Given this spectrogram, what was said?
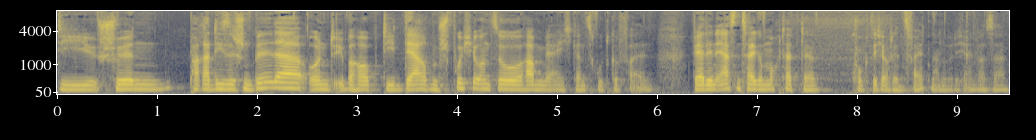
die schönen paradiesischen Bilder und überhaupt die derben Sprüche und so haben mir eigentlich ganz gut gefallen. Wer den ersten Teil gemocht hat, der guckt sich auch den zweiten an, würde ich einfach sagen.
